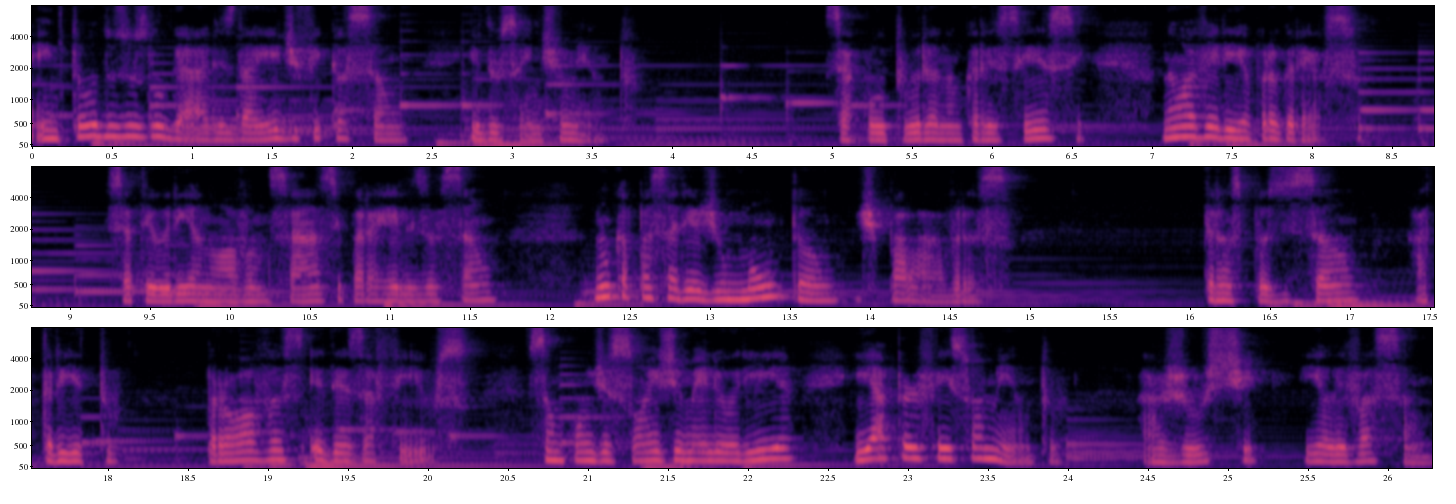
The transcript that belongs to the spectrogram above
em todos os lugares da edificação e do sentimento. Se a cultura não crescesse, não haveria progresso. Se a teoria não avançasse para a realização, nunca passaria de um montão de palavras. Transposição, atrito, provas e desafios são condições de melhoria e aperfeiçoamento, ajuste e elevação.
